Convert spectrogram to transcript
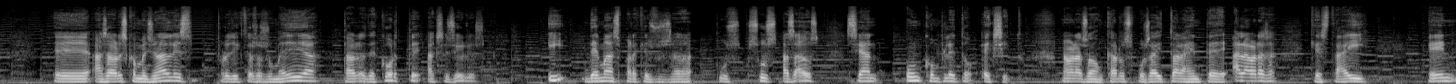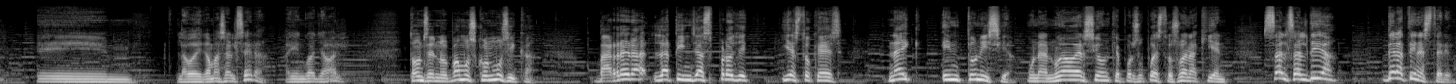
eh, asadores convencionales, proyectos a su medida, tablas de corte, accesorios y demás para que sus, sus asados sean un completo éxito. Un abrazo a don Carlos Posada y toda la gente de A la Brasa que está ahí en eh, la bodega más salsera, ahí en Guayabal. Entonces nos vamos con música. Barrera Latin Jazz Project y esto que es Nike in Tunisia, una nueva versión que por supuesto suena aquí en Salsa al Día de Latin Estéreo.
